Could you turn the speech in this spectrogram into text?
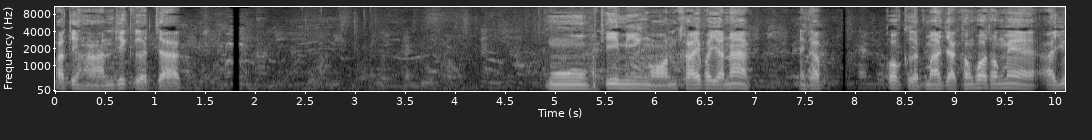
ปาฏิหาริย์ที่เกิดจาก แผ่นดวงเรา งูที่มีหงอนคล้ายพญานาคนะครับ ก็เกิดมาจากท้องพ่อท้องแม่อายุ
